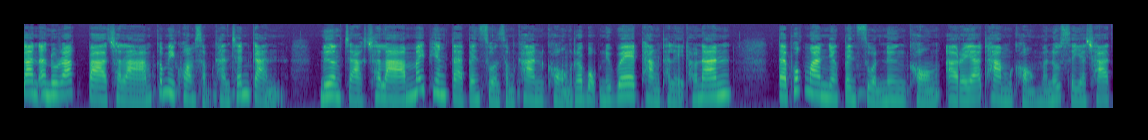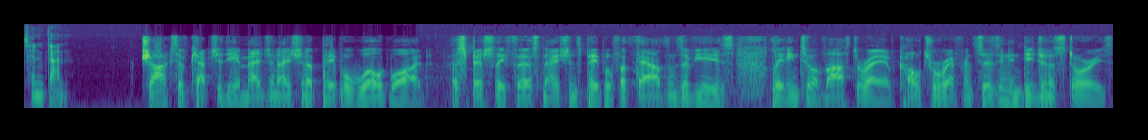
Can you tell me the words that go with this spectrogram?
การอนุรักษ์ปลาฉลามก็มีความสำคัญเช่นกัน เนื่องจากฉลามไม่เพียงแต่เป็นส่วนสำคัญของระบบนิเวศทางทะเลเท่านั้น แต่พวกมันยังเป็นส่วนหนึ่งของอารยธรรมของมนุษยชาติเช่นกัน Sharks have captured the imagination of people worldwide, especially First Nations people, for thousands of years, leading to a vast array of cultural references in Indigenous stories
